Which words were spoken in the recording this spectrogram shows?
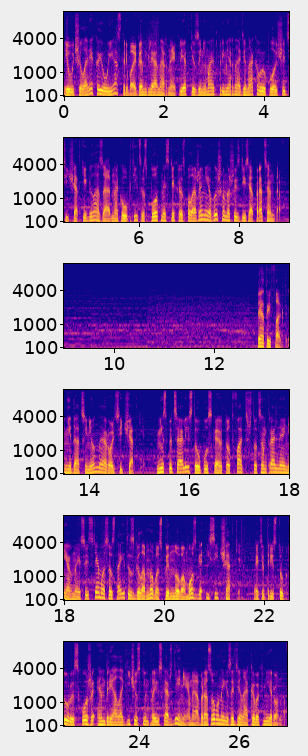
И у человека, и у ястреба ганглионарные клетки занимают примерно одинаковую площадь сетчатки глаза, однако у птицы с плотность их расположения выше на 60%. Пятый факт – недооцененная роль сетчатки. Не специалисты упускают тот факт, что центральная нервная система состоит из головного, спинного мозга и сетчатки. Эти три структуры схожи эмбриологическим происхождением и образованы из одинаковых нейронов.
